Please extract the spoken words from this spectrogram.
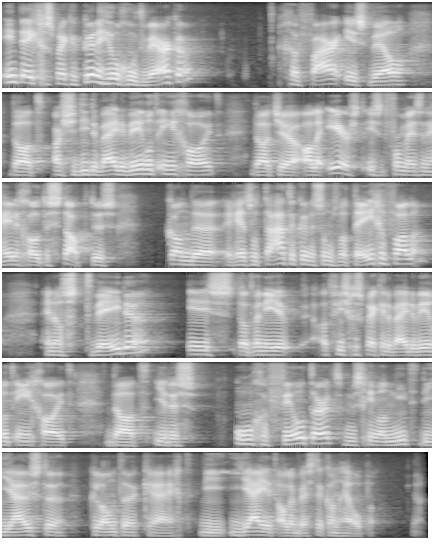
intakegesprekken kunnen heel goed werken. Gevaar is wel dat als je die de wijde wereld ingooit, dat je allereerst is het voor mensen een hele grote stap. Dus kan de resultaten kunnen soms wat tegenvallen. En als tweede is dat wanneer je adviesgesprekken de wijde wereld ingooit, dat je dus ongefilterd misschien wel niet de juiste klanten krijgt die jij het allerbeste kan helpen. Ja.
